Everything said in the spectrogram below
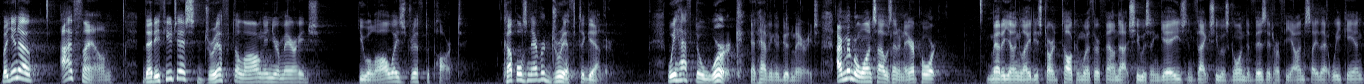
But you know, I've found that if you just drift along in your marriage, you will always drift apart. Couples never drift together. We have to work at having a good marriage. I remember once I was in an airport met a young lady, started talking with her, found out she was engaged. In fact, she was going to visit her fiance that weekend.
